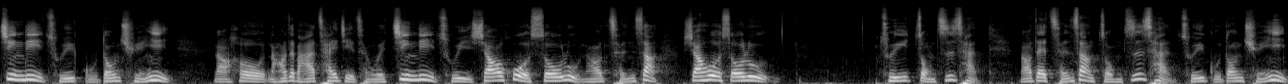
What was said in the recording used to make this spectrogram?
净利除以股东权益，然后然后再把它拆解成为净利除以销货收入，然后乘上销货收入除以总资产，然后再乘上总资产除以股东权益。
